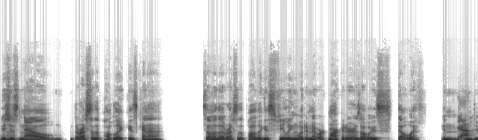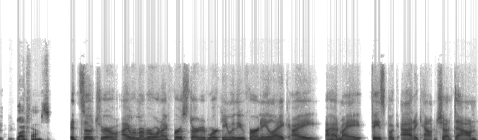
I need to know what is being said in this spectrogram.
It's mm-hmm. just now the rest of the public is kind of, some of the rest of the public is feeling what a network marketer has always dealt with in, yeah. in different platforms. It's so true. I remember when I first started working with you, Ferny, like I, I had my Facebook ad account shut down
